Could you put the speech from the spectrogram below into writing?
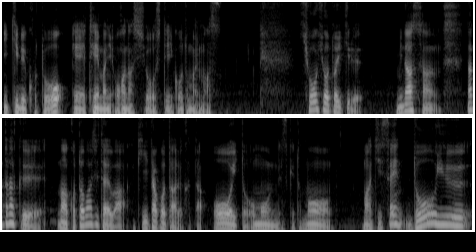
生きることを、えー、テーマにお話をしていこうと思います。ひょうひょうと生きる皆さんなんとなく、まあ、言葉自体は聞いたことある方多いと思うんですけども、まあ、実際どういう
